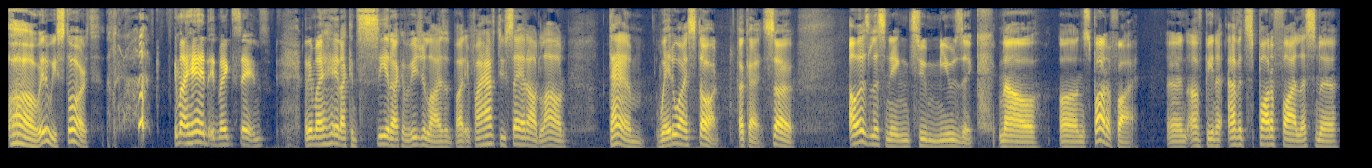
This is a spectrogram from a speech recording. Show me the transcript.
oh, where do we start? in my head, it makes sense. And in my head, I can see it, I can visualize it. But if I have to say it out loud, damn, where do I start? Okay, so I was listening to music now on Spotify. And I've been an avid Spotify listener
